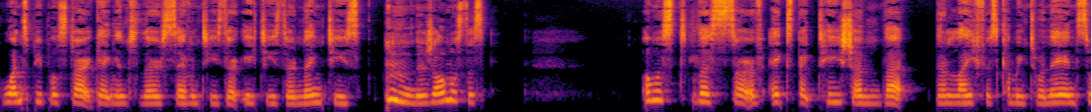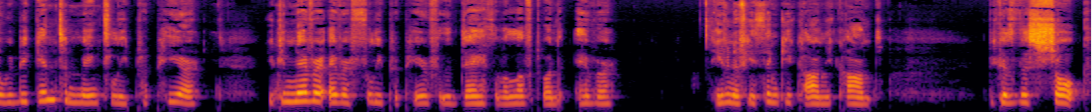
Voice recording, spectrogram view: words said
once people start getting into their 70s, their 80s, their 90s, there's almost this almost this sort of expectation that their life is coming to an end. So we begin to mentally prepare. You can never ever fully prepare for the death of a loved one, ever. Even if you think you can, you can't. Because this shock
